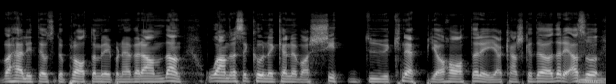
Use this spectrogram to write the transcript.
vad härligt det är att sitta och prata med dig på den här verandan och andra sekunder kan det vara shit du är knäpp, jag hatar dig, jag kanske ska döda dig. Alltså mm.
